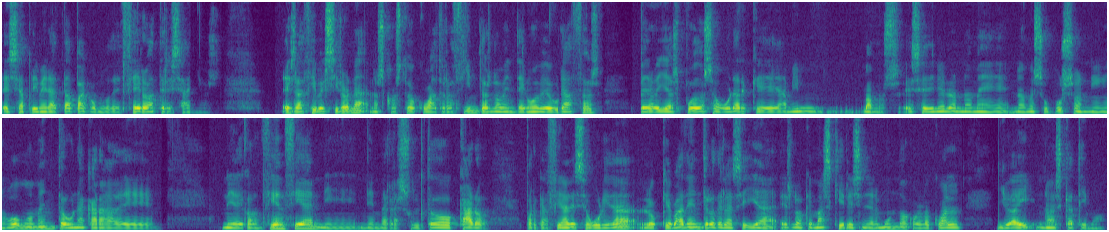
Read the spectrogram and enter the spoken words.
esa primera etapa como de 0 a 3 años. Es la Cibexirona, nos costó 499 eurazos, pero ya os puedo asegurar que a mí, vamos, ese dinero no me, no me supuso en ningún momento una carga de, ni de conciencia, ni, ni, me resultó caro, porque al final de seguridad lo que va dentro de la silla es lo que más quieres en el mundo, con lo cual yo ahí no escatimo.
